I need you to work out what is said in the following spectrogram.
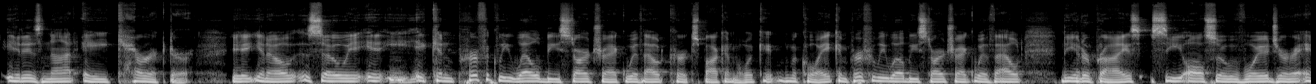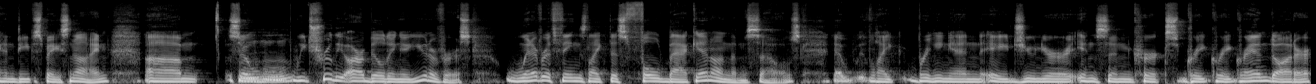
It is not a character, It- you know. So it, it, it can perfectly well be Star Trek without Kirk, Spock, and McCoy. It can perfectly well be Star Trek without the Enterprise. See also Voyager and Deep Space Nine. Um, so we truly are building a universe. Whenever things like this fold back in on themselves, uh, like bringing in a junior ensign Kirk's great great granddaughter,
